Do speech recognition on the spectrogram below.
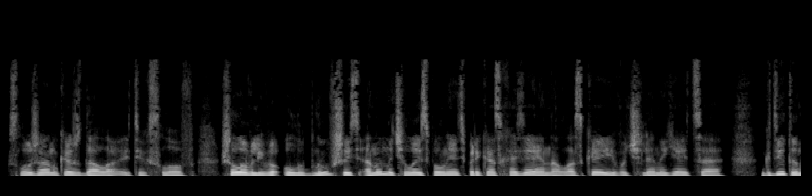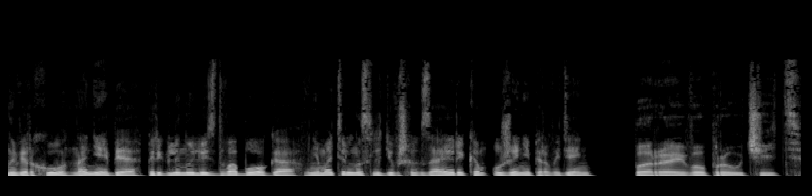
Служанка ждала этих слов. Шаловливо улыбнувшись, она начала исполнять приказ хозяина, лаская его члены яйца. Где-то наверху, на небе, переглянулись два бога, внимательно следивших за Эриком уже не первый день. «Пора его проучить.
